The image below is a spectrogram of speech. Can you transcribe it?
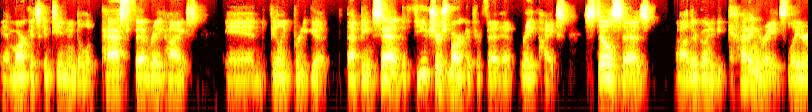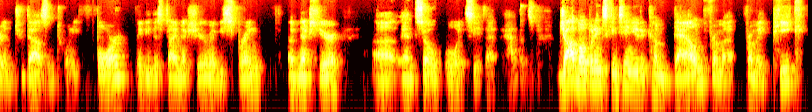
and markets continuing to look past Fed rate hikes and feeling pretty good. That being said, the futures market for Fed rate hikes still says uh, they're going to be cutting rates later in 2024, maybe this time next year, maybe spring of next year. Uh, and so we'll wait and see if that happens. Job openings continue to come down from a from a peak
